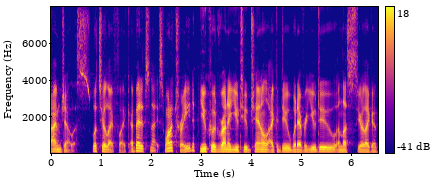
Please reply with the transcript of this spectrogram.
I'm jealous. What's your life like? I bet it's nice. Want to trade? You could run a YouTube channel. I could do whatever you do, unless you're like a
